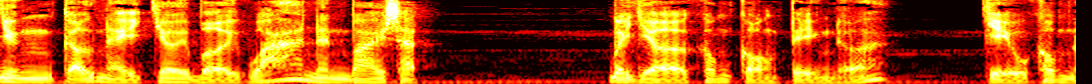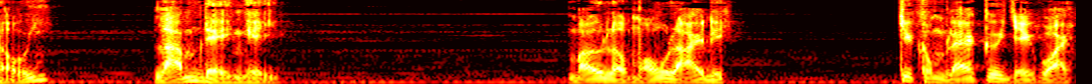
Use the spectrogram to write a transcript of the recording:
Nhưng cỡ này chơi bời quá nên bay sạch. Bây giờ không còn tiền nữa, Chịu không nổi, Lãm đề nghị. Mở lò mổ lại đi, Chứ không lẽ cứ vậy hoài.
